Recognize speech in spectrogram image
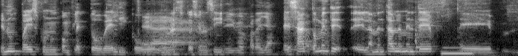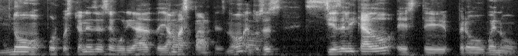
en un país con un conflicto bélico o una Ah, situación así, Iba para allá. Exactamente, eh, lamentablemente eh, no por cuestiones de seguridad de ambas partes, ¿no? Entonces, sí es delicado, este, pero bueno,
